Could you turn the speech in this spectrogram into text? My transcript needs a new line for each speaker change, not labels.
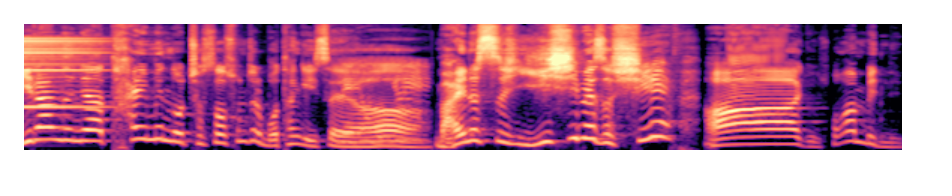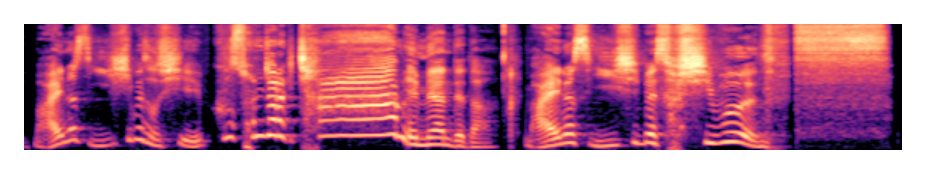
일하느냐 타이밍 놓쳐서 손절 못한 게
네,
있어요.
목요일.
마이너스 20에서 10? 아, 이거 송한빈님. 마이너스 20에서 10? 그 손절하기 참 애매한 데다. 마이너스 20에서 10은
